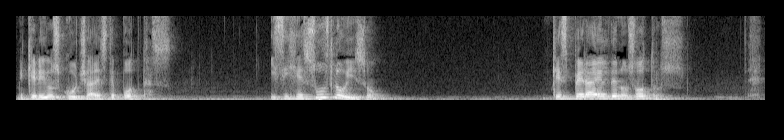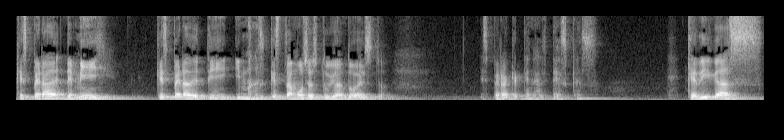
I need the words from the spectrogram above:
mi querido escucha de este podcast, y si Jesús lo hizo, ¿qué espera Él de nosotros? ¿Qué espera de mí? ¿Qué espera de ti? Y más que estamos estudiando esto, espera que te enaltezcas, que digas,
